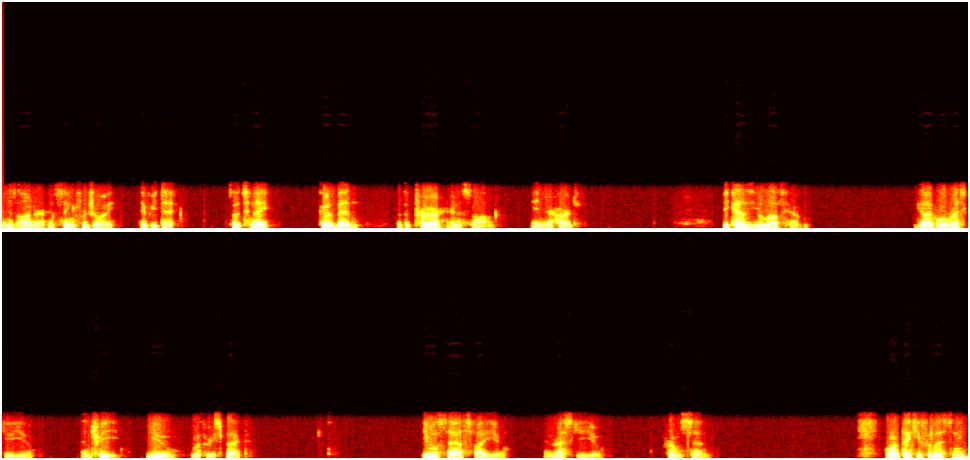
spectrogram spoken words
in his honor and sing for joy every day. So tonight, go to bed with a prayer and a song in your heart. Because you love him, God will rescue you and treat you with respect. He will satisfy you and rescue you from sin. I want to thank you for listening.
